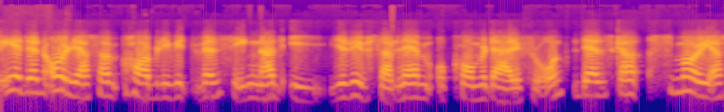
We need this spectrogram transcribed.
är det en olja som har blivit välsignad i Jerusalem och kommer därifrån. Den ska smörjas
